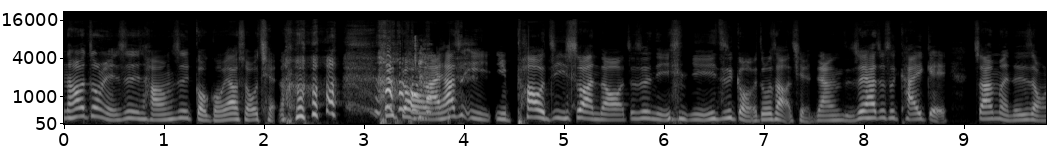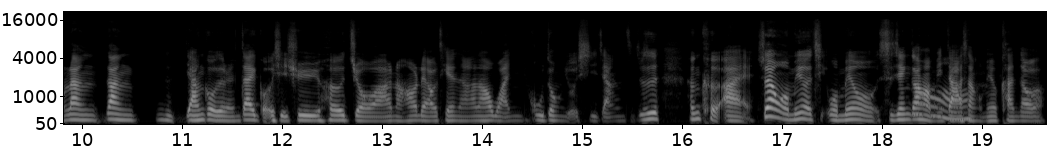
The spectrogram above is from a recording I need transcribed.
然后重点是好像是狗狗要收钱了，是狗来它是以以泡计算的哦，就是你你一只狗有多少钱这样子，所以它就是开给专门的这种让让养狗的人带狗一起去喝酒啊，然后聊天啊，然后玩互动游戏这样子，就是很可爱。虽然我没有我没有时间刚好没搭上，我没有看到。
